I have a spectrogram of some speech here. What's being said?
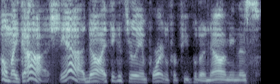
Oh my gosh, yeah, no, I think it's really important for people to know. I mean, there's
